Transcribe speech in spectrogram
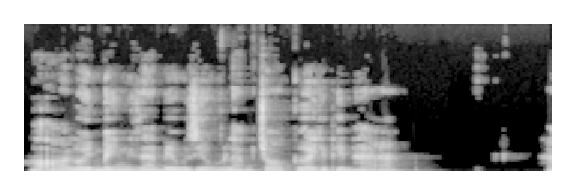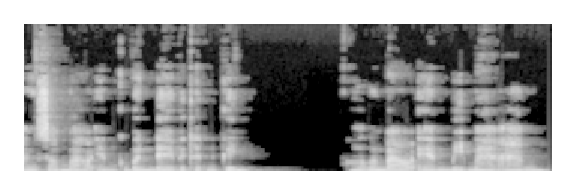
Họ lôi mình ra bêu diếu Làm trò cười cho thiên hạ. Hàng xóm bảo em có vấn đề về thần kinh. Họ còn bảo em bị ma ám.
